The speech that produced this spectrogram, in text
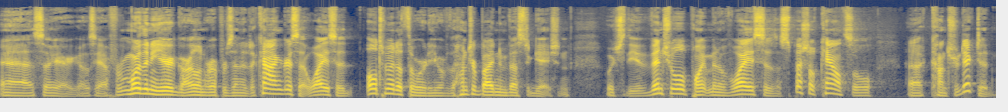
Uh, so here it goes. Yeah, for more than a year, Garland represented to Congress that Weiss had ultimate authority over the Hunter Biden investigation, which the eventual appointment of Weiss as a special counsel uh, contradicted.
